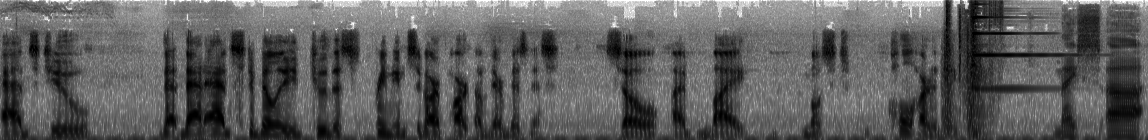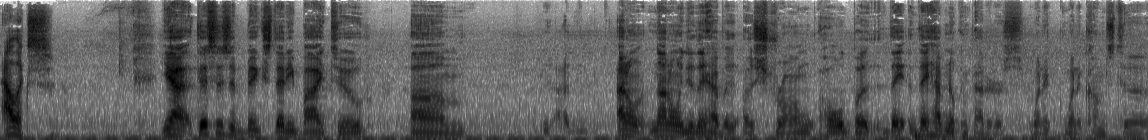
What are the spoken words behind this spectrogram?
adds to that that adds stability to this premium cigar part of their business. So I buy most wholeheartedly. Nice, uh, Alex. Yeah, this is a big steady buy too. Um, I don't. Not only do they have a, a strong hold, but they they have no competitors when it when it comes to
